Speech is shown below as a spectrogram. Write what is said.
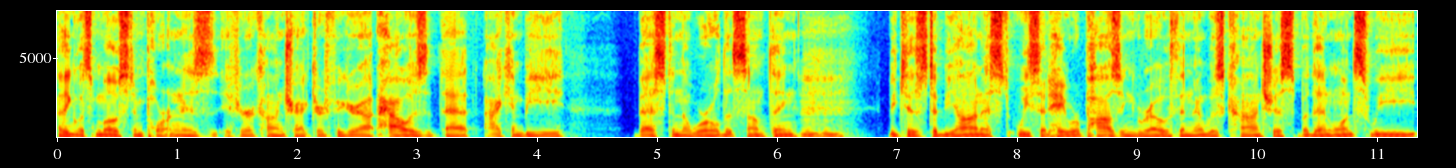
I think what's most important is if you're a contractor, figure out how is it that I can be best in the world at something. Because to be honest, we said, hey, we're pausing growth and it was conscious. But then once we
